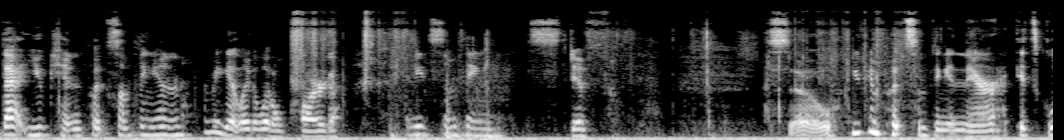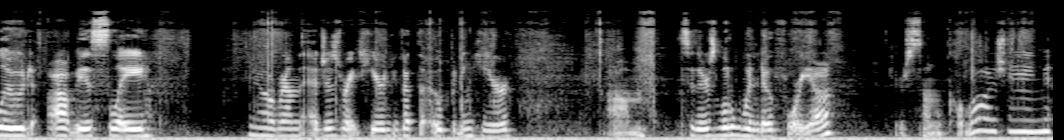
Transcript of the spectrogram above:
that you can put something in. Let me get like a little card. I need something stiff. So you can put something in there. It's glued, obviously, you know, around the edges right here. And you've got the opening here. Um, so there's a little window for you. There's some collaging.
